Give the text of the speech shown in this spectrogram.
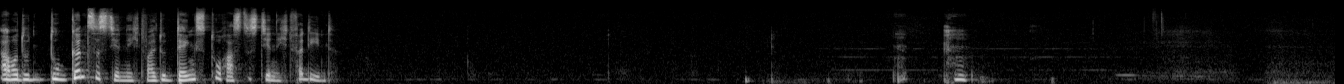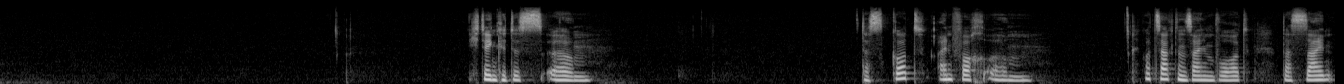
aber du, du gönnst es dir nicht, weil du denkst, du hast es dir nicht verdient. Ich denke, dass, ähm, dass Gott einfach, ähm, Gott sagt in seinem Wort, dass sein,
